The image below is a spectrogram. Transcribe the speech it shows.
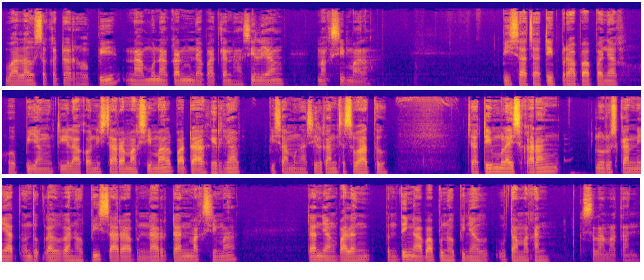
walau sekedar hobi, namun akan mendapatkan hasil yang maksimal. Bisa jadi berapa banyak hobi yang dilakoni secara maksimal, pada akhirnya bisa menghasilkan sesuatu. Jadi mulai sekarang luruskan niat untuk lakukan hobi secara benar dan maksimal dan yang paling penting apa pun hobinya utamakan keselamatan.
